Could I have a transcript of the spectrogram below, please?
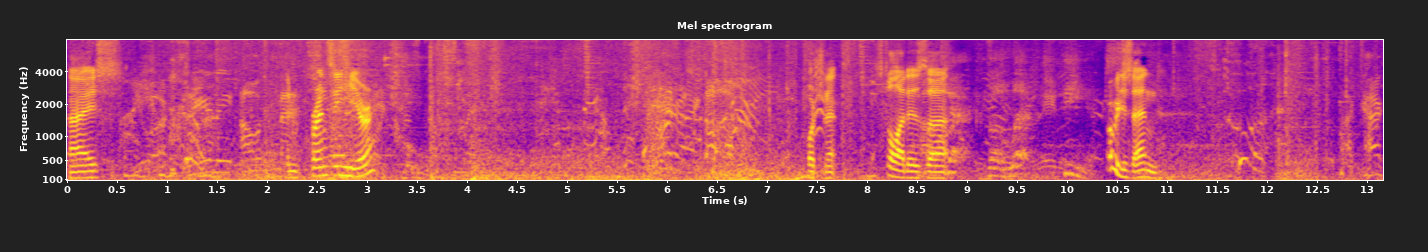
Nice. And frenzy here. Fortunate. Still at his uh The or we just end. Attack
